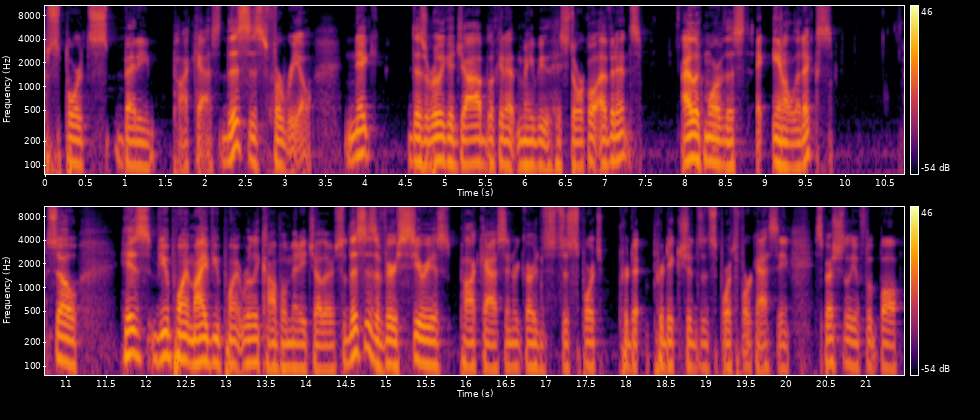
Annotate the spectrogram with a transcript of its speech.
sports betting podcast. This is for real. Nick does a really good job looking at maybe historical evidence. I look more of this analytics. So his viewpoint, my viewpoint really complement each other. So this is a very serious podcast in regards to sports predictions and sports forecasting, especially in football.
